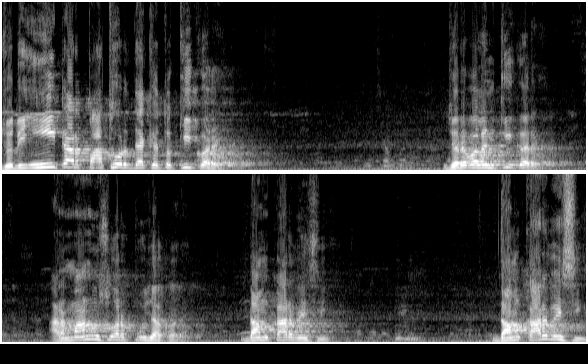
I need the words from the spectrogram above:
যদি ইট আর পাথর দেখে তো কি করে? জোরে বলেন, কি করে? আর মানুষ ওর পূজা করে। দাম কার বেশি? দাম কার বেশি?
